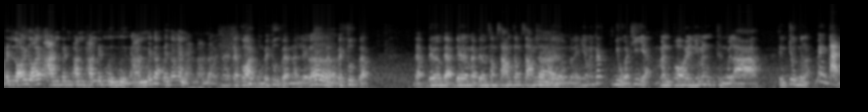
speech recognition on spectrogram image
เป็นร้อยร้อยอันเป็นพันพันเป็นหมื่นหมื่นอันไม่จำเป็นต้องขนาดนั้นอะใช่แต่ก่อนผมไปฝึกแบบนั้นเลยก็คือแบบเออไปฝึกแบบแบบเดิมแบบเดิมแบบเดิมซ้ำๆซ้ำๆใช่เดิมๆอะไรเงี้ยมันก็อยู่กับที่อะมันพอเพลงนี้มันถึงเวลาถึงจุดหนึ่งอะแม่งตัน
